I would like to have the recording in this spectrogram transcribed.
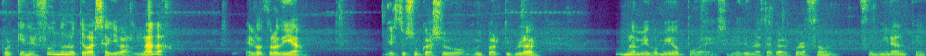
porque en el fondo no te vas a llevar nada. El otro día, esto es un caso muy particular, un amigo mío pues le dio un ataque al corazón fulminante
